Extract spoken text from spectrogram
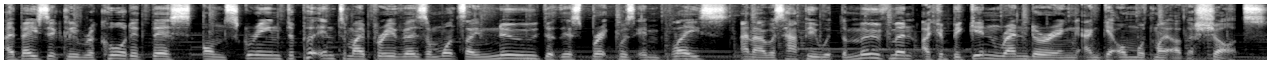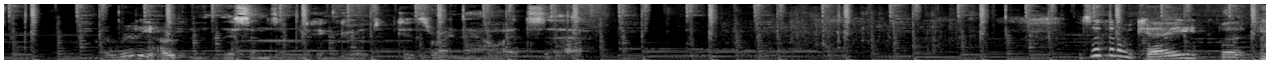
I basically recorded this on screen to put into my previs and once I knew that this brick was in place and I was happy with the movement, I could begin rendering and get on with my other shots. I really hope that this ends up looking good because right now it's uh, it's looking okay, but I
